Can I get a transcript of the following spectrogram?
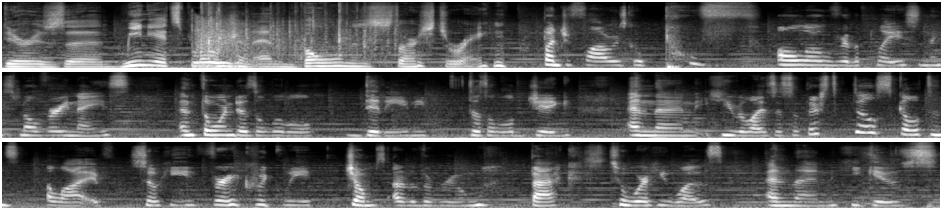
there is a mini explosion and bones starts to rain. bunch of flowers go poof all over the place and they smell very nice. And Thorn does a little ditty and he does a little jig. And then he realizes that there's still skeletons alive. So he very quickly jumps out of the room back to where he was. And then he gives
